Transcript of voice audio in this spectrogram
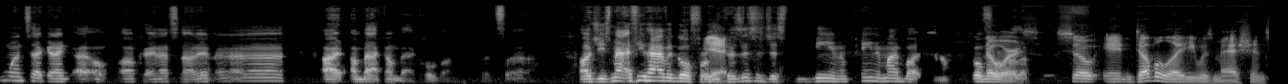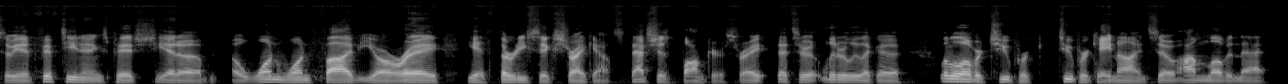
one second. I, uh, oh, okay, that's not it. Uh, all right, I'm back. I'm back. Hold on. Let's. uh Oh, geez, Matt, if you have it, go for yeah. it because this is just being a pain in my butt. Know? Go no worries. It, so in Double A, he was mashing. So he had 15 innings pitched. He had a a one one five ERA. He had 36 strikeouts. That's just bonkers, right? That's literally like a little over two per two per K nine. So I'm loving that.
